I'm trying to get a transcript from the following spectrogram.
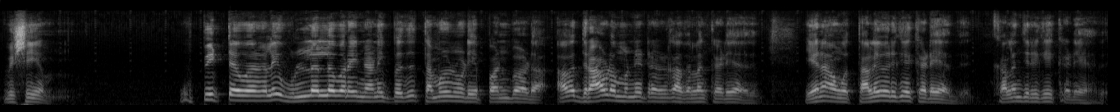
விஷயம். ஒப்பிட்டவர்களை உள்ளல்லவரை நினைப்பது தமிழனுடைய பண்பாடு? அவர் திராவிட முன்னேற்றங்களுக்கு அதெல்லாம் கிடையாது. ஏன்னா அவங்க தலைவருக்கே கிடையாது. கலைஞருக்கே கிடையாது.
